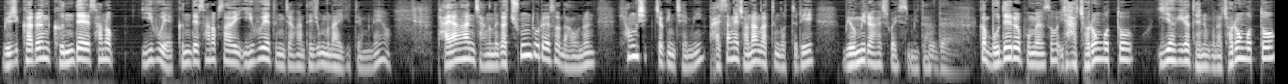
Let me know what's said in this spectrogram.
뮤지컬은 근대 산업 이후에 근대 산업 사회 이후에 등장한 대중문화이기 때문에요. 다양한 장르가 충돌해서 나오는 형식적인 재미, 발상의 전환 같은 것들이 묘미를 할 수가 있습니다. 네. 그러니까 무대를 보면서 야 저런 것도 이야기가 되는구나. 저런 것도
